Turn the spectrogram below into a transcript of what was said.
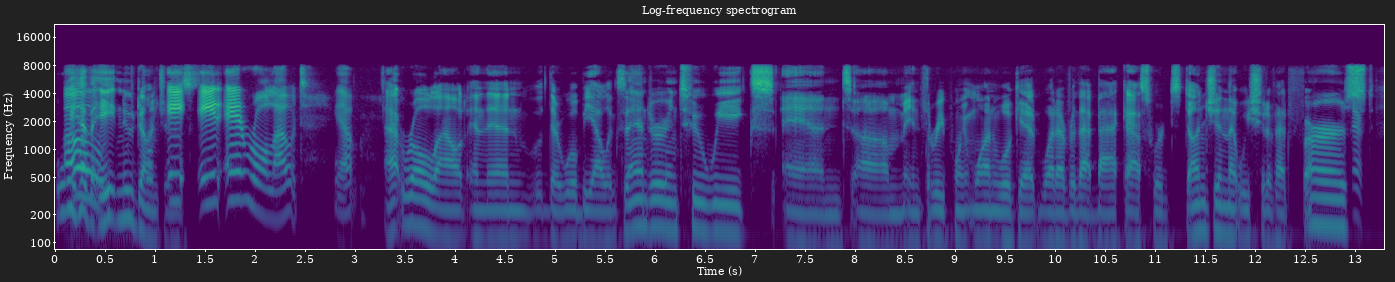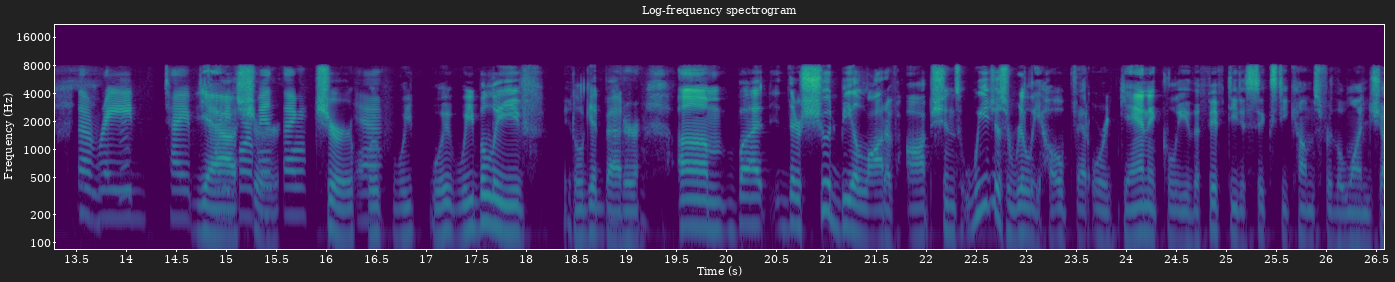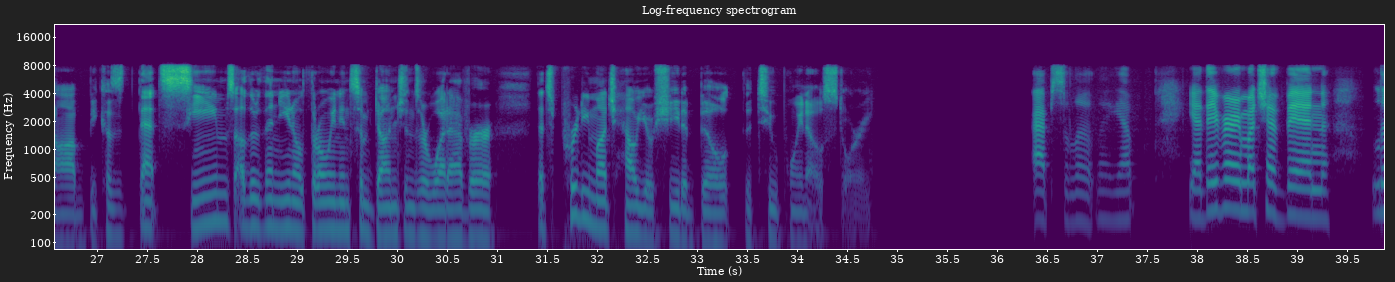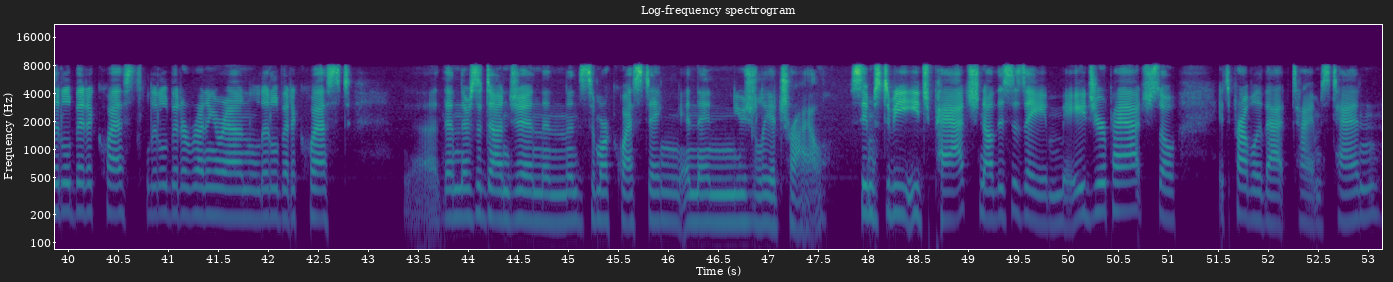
we have eight new dungeons. Eight, eight, eight rollout. Yep. at rollout, and then there will be Alexander in two weeks, and um, in 3.1 we'll get whatever that back asswards dungeon that we should have had first. The Mhm. raid type Yeah, 24 man sure. thing. Sure, Yeah. we, we we we believe it'll get better. Um, but there should be a lot of options. We just really hope that organically the 50 to 60 comes for the one job because that seems, other than you know throwing in some dungeons or whatever, that's pretty much how Yoshida built the 2.0 story. Absolutely. Yep. Yeah, they very much have been little bit of quest, little bit of running around, a little bit of quest. Then there's a dungeon, and then some more questing, and then usually a trial. Seems to be each patch. Now this is a major patch, so it's probably that times ten.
